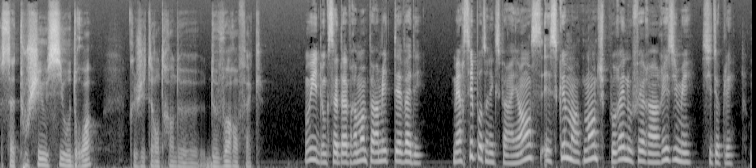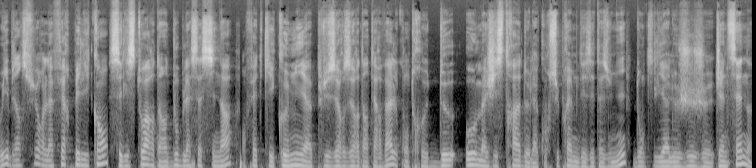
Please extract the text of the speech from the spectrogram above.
ça touchait aussi au droit que j'étais en train de, de voir en fac. Oui, donc ça t'a vraiment permis de t'évader. Merci pour ton expérience. Est-ce que maintenant tu pourrais nous faire un résumé, s'il te plaît? Oui, bien sûr, l'affaire Pélican, c'est l'histoire d'un double assassinat, en fait, qui est commis à plusieurs heures d'intervalle contre deux hauts magistrats de la Cour suprême des États-Unis. Donc il y a le juge Jensen,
